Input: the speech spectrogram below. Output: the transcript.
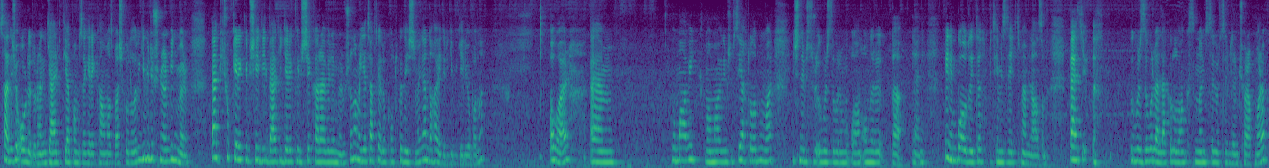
sadece orada dur. Hani gel git yapmamıza gerek kalmaz başka odaları gibi düşünüyorum. Bilmiyorum. Belki çok gerekli bir şey değil. Belki gerekli bir şey karar veremiyorum şu an ama yatakta ya da koltukta değiştirmeden daha iyidir gibi geliyor bana. O var. Eee, bu mavi, ama mavi demişim, siyah dolabım var. İçinde bir sürü ıvır zıvırım olan onları da yani benim bu odayı da bir temizliğe gitmem lazım. Belki ıvır zıvırla alakalı olan kısımlarını size gösterebilirim çorap morap.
